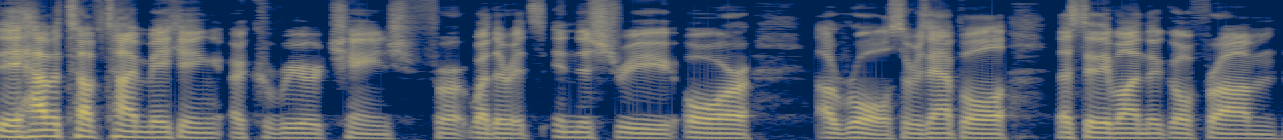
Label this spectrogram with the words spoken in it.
they have a tough time making a career change for whether it's industry or a role. So, for example, let's say they wanted to go from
